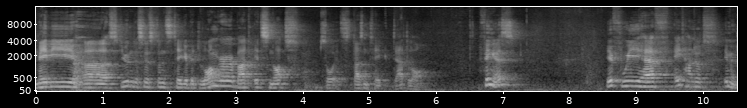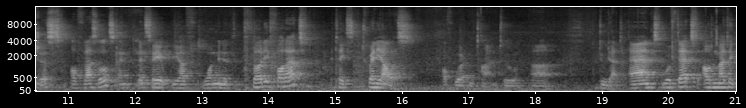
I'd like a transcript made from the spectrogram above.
Maybe uh, student assistants take a bit longer, but it's not, so it doesn't take that long. Thing is, if we have 800 images of vessels, and let's say we have 1 minute 30 for that, it takes 20 hours of working time to uh, do that. And with that, automatic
